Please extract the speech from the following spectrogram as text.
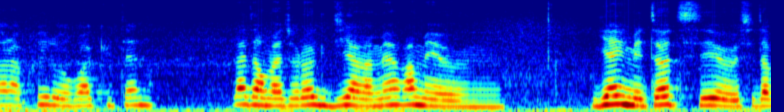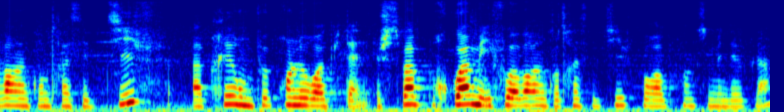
a après le Roaccutane. La dermatologue dit à ma mère ah mais il y a une méthode c'est d'avoir un contraceptif après on peut prendre le Roaccutane. Je sais pas pourquoi mais il faut avoir un contraceptif pour apprendre ce médoc là.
